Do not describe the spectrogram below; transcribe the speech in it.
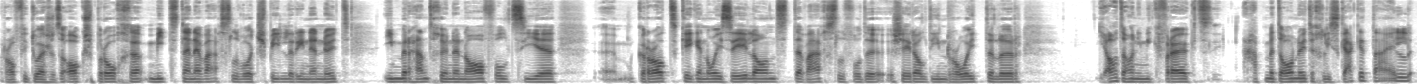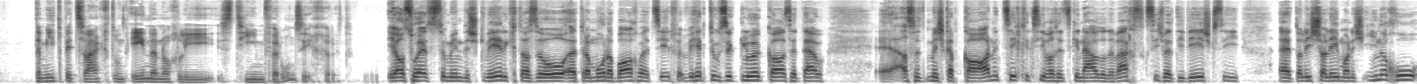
Raffi, du hast es angesprochen, mit diesen Wechseln, die die Spielerinnen nicht immer haben können nachvollziehen ähm, Gerade gegen Neuseeland, der Wechsel von der Geraldine Reuteler. Ja, da habe ich mich gefragt, hat man da nicht ein bisschen das Gegenteil damit bezweckt und eher noch ein bisschen das Team verunsichert? Ja, so hat es zumindest gewirkt. Also, äh, Ramona Bachmann hat sehr verwirrt rausgeschaut. Sie hat auch äh, also man war gar nicht sicher, was jetzt genau der Wechsel war, weil die Idee war, äh, Alicia Lehmann ist reingekommen,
